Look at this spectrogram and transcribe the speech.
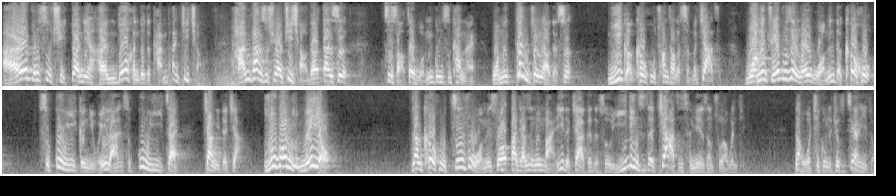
而不是去锻炼很多很多的谈判技巧。谈判是需要技巧的，但是至少在我们公司看来，我们更重要的是你给客户创造了什么价值。我们绝不认为我们的客户是故意跟你为难，是故意在降你的价。如果你没有让客户支付我们说大家认为满意的价格的时候，一定是在价值层面上出了问题。那我提供的就是这样一种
